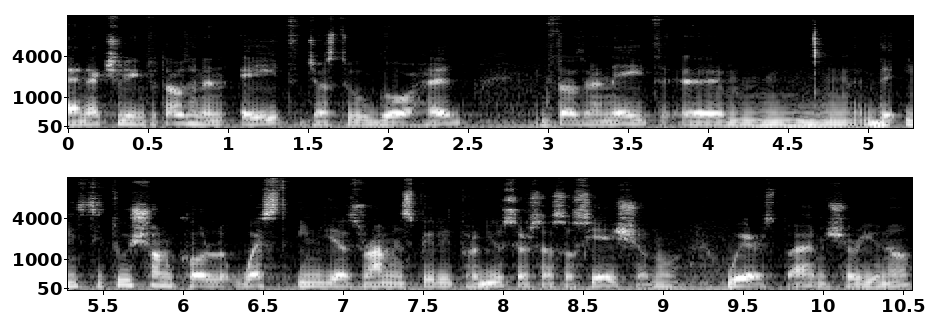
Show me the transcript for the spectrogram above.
And actually, in 2008, just to go ahead, in 2008, um, the institution called West Indies Rum and Spirit Producers Association, WIRSPA, I'm sure you know,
